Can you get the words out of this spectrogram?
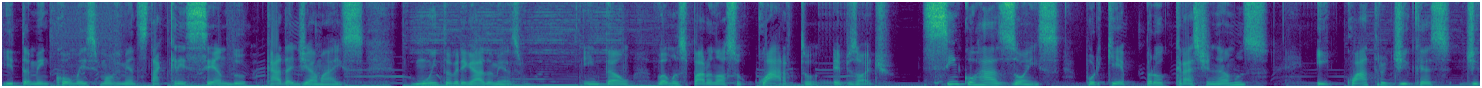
e também como esse movimento está crescendo cada dia mais. Muito obrigado mesmo. Então, vamos para o nosso quarto episódio. Cinco razões por que procrastinamos e quatro dicas de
